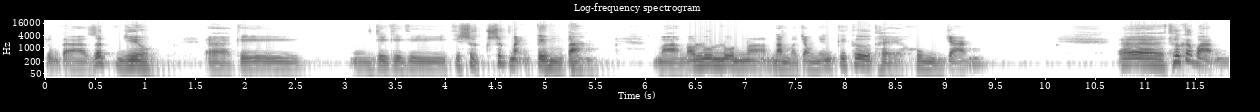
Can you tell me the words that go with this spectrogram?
chúng ta rất nhiều cái cái cái cái cái sức sức mạnh tiềm tàng mà nó luôn luôn nằm ở trong những cái cơ thể hùng tráng. Thưa các bạn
